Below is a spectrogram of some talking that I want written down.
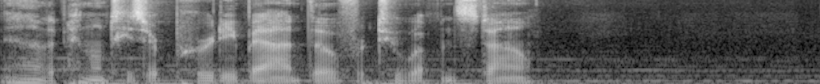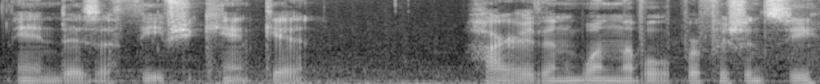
Yeah, the penalties are pretty bad though for two weapon style. And as a thief, she can't get higher than one level of proficiency.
